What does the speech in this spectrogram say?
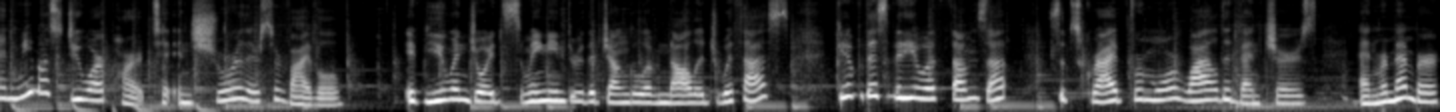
and we must do our part to ensure their survival. If you enjoyed swinging through the jungle of knowledge with us, give this video a thumbs up, subscribe for more wild adventures, and remember,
